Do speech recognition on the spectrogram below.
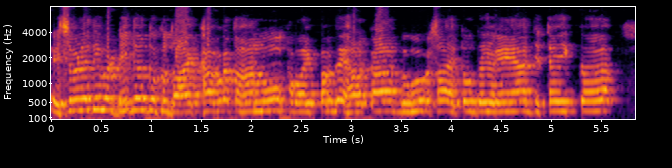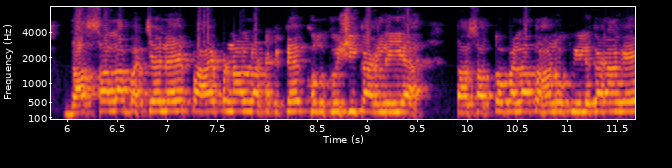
ਇਸ ਵੇਲੇ ਦੀ ਵੱਡੀ ਤੇ ਦੁਖਦਾਇਕ ਖਬਰ ਤੁਹਾਨੂੰ ਫਿਰੋਜ਼ਪੁਰ ਦੇ ਹਲਕਾ ਗੁਰੂ ਸਾਹਿਬ ਤੋਂ ਦੇ ਰਹੇ ਹਾਂ, ਜਿੱਥੇ ਇੱਕ 10 ਸਾਲਾ ਬੱਚੇ ਨੇ ਪਾਈਪ ਨਾਲ ਲਟਕ ਕੇ ਖੁਦਕੁਸ਼ੀ ਕਰ ਲਈ ਹੈ। ਤਾਂ ਸਭ ਤੋਂ ਪਹਿਲਾਂ ਤੁਹਾਨੂੰ ਅਪੀਲ ਕਰਾਂਗੇ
